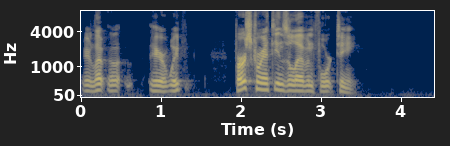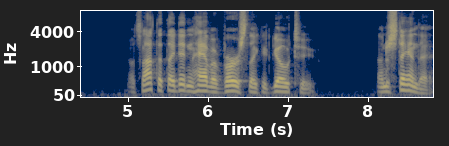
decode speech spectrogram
Here, let, here we 1 Corinthians 11 14. It's not that they didn't have a verse they could go to. Understand that.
